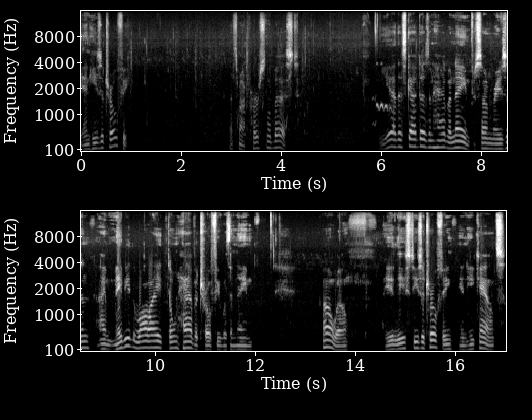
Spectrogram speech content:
And he's a trophy. That's my personal best. Yeah, this guy doesn't have a name for some reason. I maybe the walleye don't have a trophy with a name. Oh well. At least he's a trophy, and he counts.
